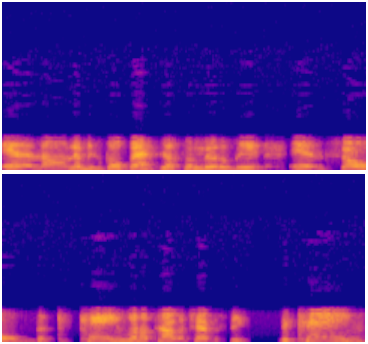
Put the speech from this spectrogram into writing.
and uh, let me go back just a little bit. And so the king, we're gonna talk in chapter six. The king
